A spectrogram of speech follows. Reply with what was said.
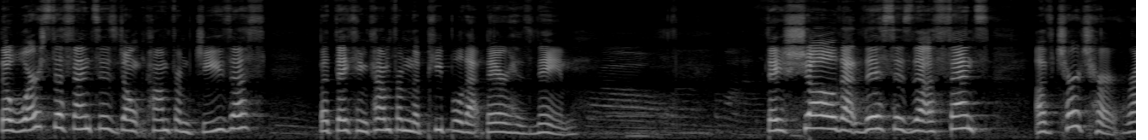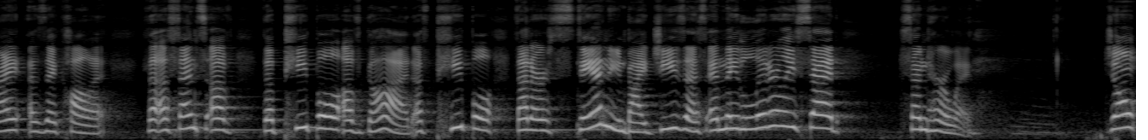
the worst offenses don't come from Jesus, but they can come from the people that bear his name. They show that this is the offense of church hurt, right? As they call it. The offense of the people of God, of people that are standing by Jesus. And they literally said, send her away. Don't,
